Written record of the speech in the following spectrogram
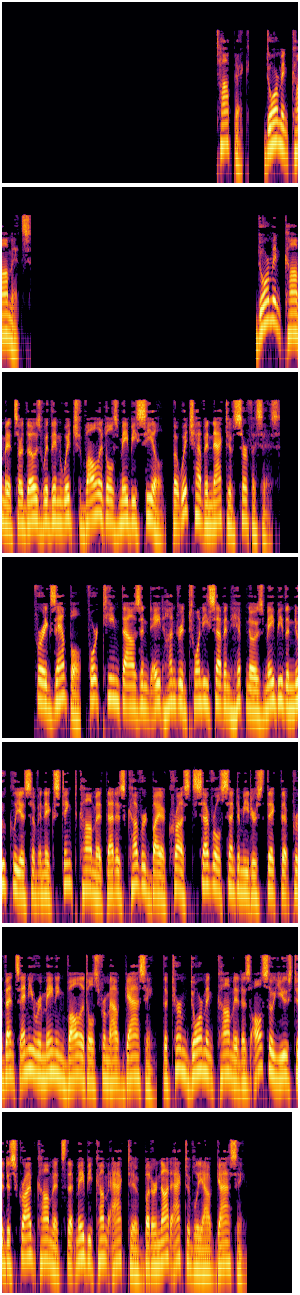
Dormant comets Dormant comets are those within which volatiles may be sealed, but which have inactive surfaces. For example, 14,827 Hypnos may be the nucleus of an extinct comet that is covered by a crust several centimeters thick that prevents any remaining volatiles from outgassing. The term dormant comet is also used to describe comets that may become active but are not actively outgassing.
